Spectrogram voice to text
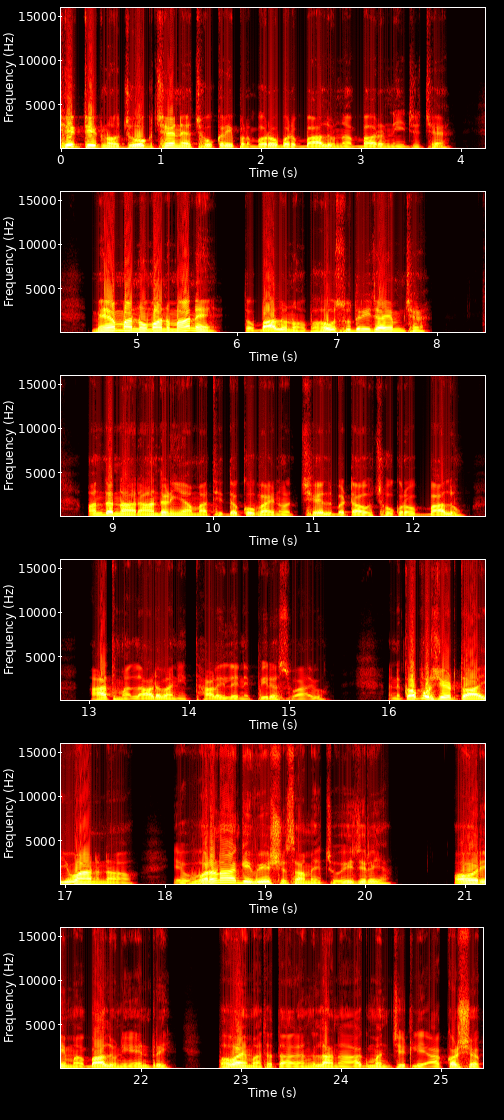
ઠીક ઠીકનો જોગ છે ને છોકરી પણ બરોબર બાલુના બારની જ છે. મહેમાનનું મન માને તો બાલુનો ભાવ સુધરી જાય એમ છે. અંદરના રાંધણિયામાંથી દકુભાઈનો છેલ બટાવ છોકરો બાલુ હાથમાં લાડવાની થાળી લઈને પીરસવા આવ્યો અને કપૂર શેઠ તો આ યુવાનના એ વર્ણાગી વેશ સામે જોઈ જ રહ્યા. ઓહરીમાં બાલુની એન્ટ્રી ભવાઈમાં થતા રંગલાના આગમન જેટલી આકર્ષક,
